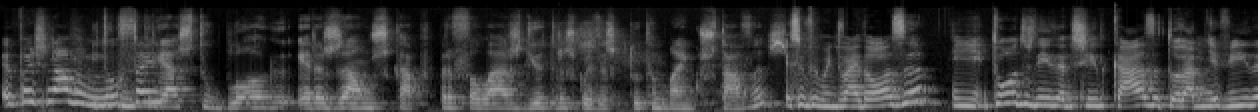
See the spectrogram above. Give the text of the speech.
Apaixonava-me, E tu, não quando sei. criaste o blog, era já um escape para falares de outras coisas que tu também gostavas? Eu sempre fui muito vaidosa e todos os dias antes de sair de casa, toda a minha vida,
